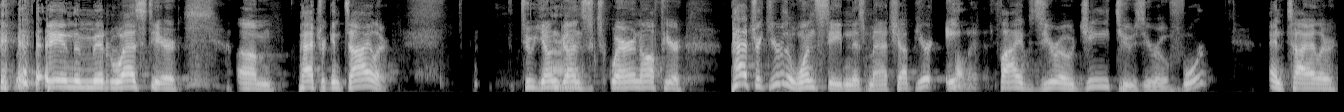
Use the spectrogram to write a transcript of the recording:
let's stay in the Midwest here. Um, Patrick and Tyler, two young All right. guns squaring off here. Patrick, you're the one seed in this matchup. You're 850G204. And Tyler,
